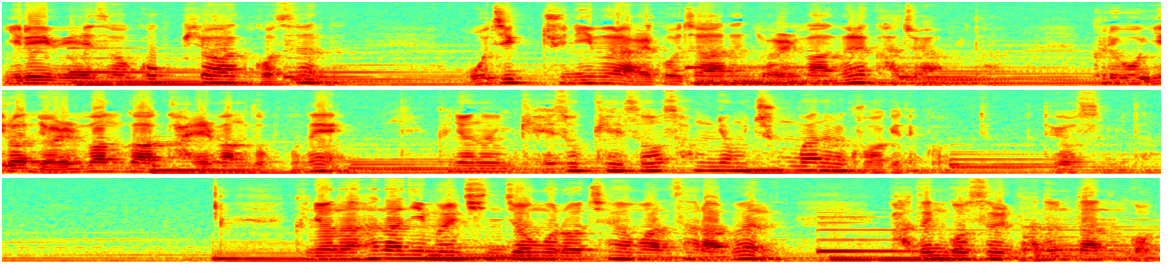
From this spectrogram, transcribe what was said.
이를 위해서 꼭 필요한 것은 오직 주님을 알고자 하는 열망을 가져야 합니다. 그리고 이런 열망과 갈망 덕분에 그녀는 계속해서 성령 충만을 구하게 된 것, 되었습니다. 그녀는 하나님을 진정으로 체험한 사람은 받은 것을 나눈다는 것,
